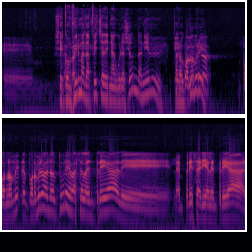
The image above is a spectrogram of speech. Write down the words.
eh, ¿Se confirma la fecha de inauguración, Daniel, para octubre? por, lo por, lo menos en octubre va a ser la entrega de... La empresa haría la entrega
